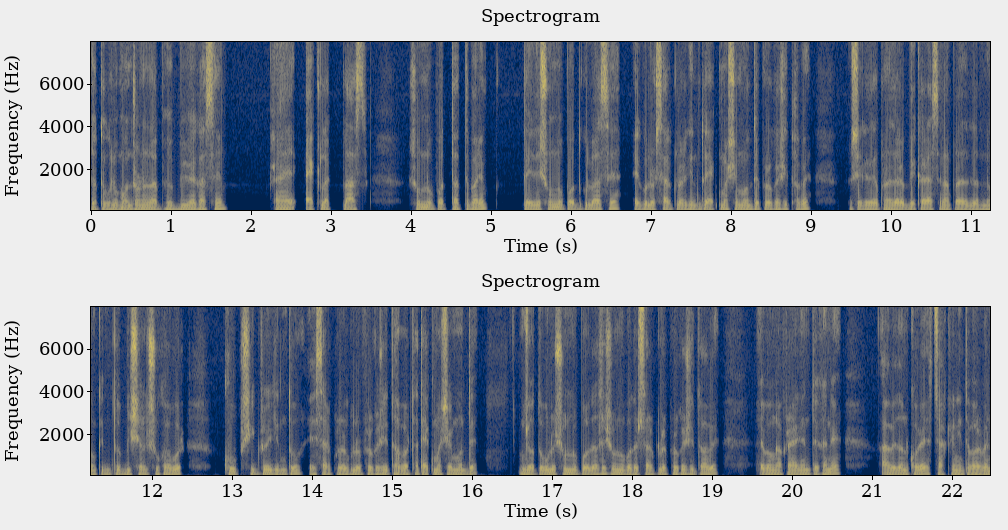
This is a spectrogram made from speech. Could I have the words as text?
যতগুলো মন্ত্রণালয় বিভাগ আছে প্রায় এক লাখ প্লাস শূন্য পদ থাকতে পারে। তো এই যে শূন্য পদগুলো আছে, এগুলোর সার্কুলার কিন্তু এক মাসের মধ্যে প্রকাশিত হবে। তো সেক্ষেত্রে আপনারা যারা বেকার আছেন, আপনাদের জন্য কিন্তু বিশাল সুখবর। খুব শীঘ্রই কিন্তু এই সার্কুলারগুলো প্রকাশিত হবে, অর্থাৎ এক মাসের মধ্যে যতগুলো শূন্য পদ আছে, শূন্য পদের সার্কুলার প্রকাশিত হবে এবং আপনারা কিন্তু এখানে আবেদন করে চাকরি নিতে পারবেন।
